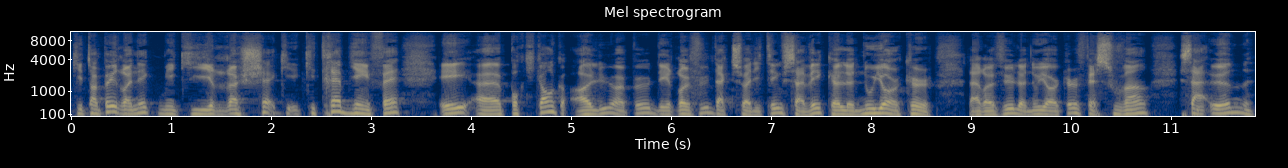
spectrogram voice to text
qui est un peu ironique, mais qui, recherche, qui, qui est très bien fait. Et euh, pour quiconque a lu un peu des revues d'actualité, vous savez que le New Yorker, la revue le New Yorker fait souvent sa une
